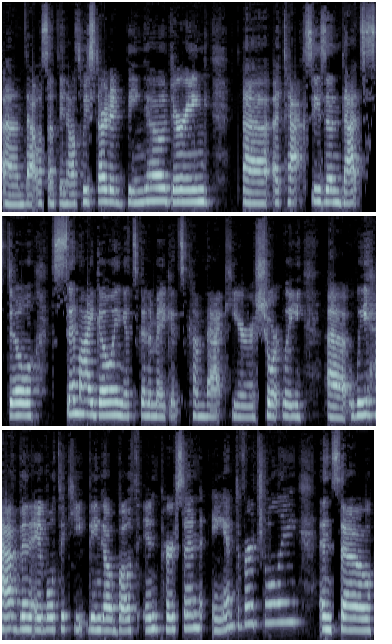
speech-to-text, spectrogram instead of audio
um, that was something else. We started bingo during uh, a tax season that's still semi going. It's going to make its comeback here shortly. Uh, we have been able to keep bingo both in person and virtually. And so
